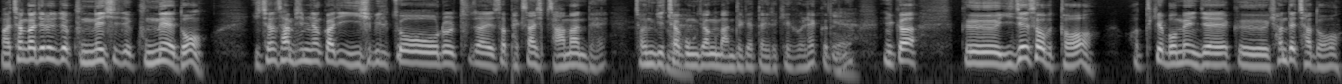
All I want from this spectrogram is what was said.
마찬가지로 이제 국내 시 국내에도 2030년까지 21조를 투자해서 144만 대 전기차 네. 공장을 만들겠다 이렇게 그걸 했거든요. 예. 그러니까 그 이제서부터 어떻게 보면 이제 그 현대차도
